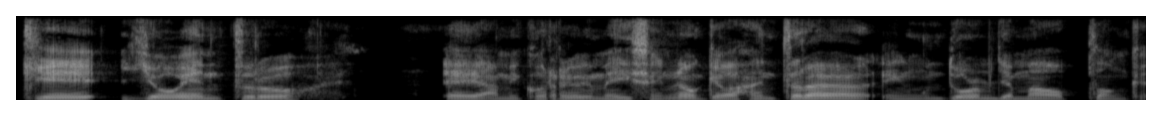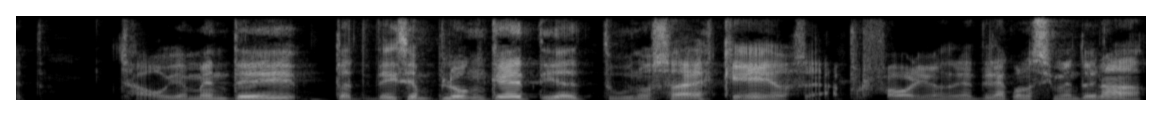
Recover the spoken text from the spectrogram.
que yo entro eh, a mi correo y me dicen, no, que vas a entrar en un dorm llamado Plunkett. O sea, obviamente te dicen Plunkett y tú no sabes qué o sea, por favor, yo no tenía conocimiento de nada.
